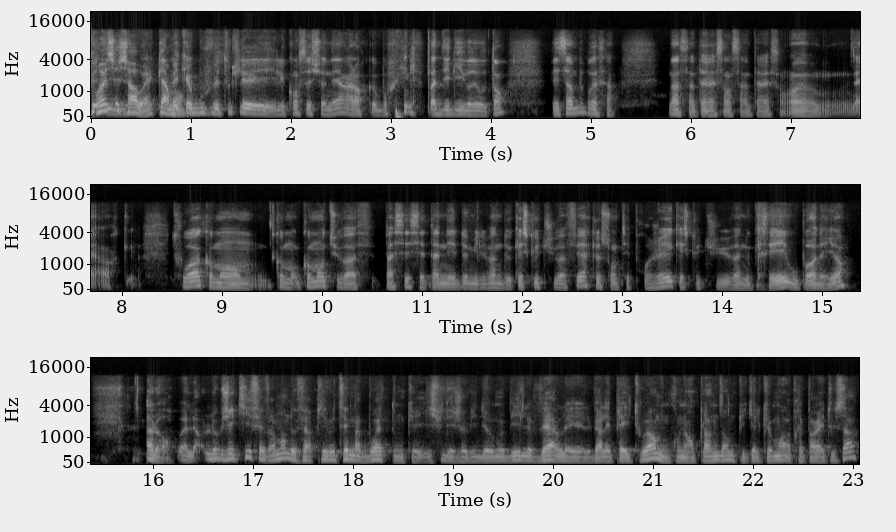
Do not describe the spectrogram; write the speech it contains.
ouais, c'est ça, ouais, clairement. Le mec a bouffé tous les, concessionnaires, alors que bon, il n'a pas délivré autant. Mais c'est à peu près ça. Non, c'est intéressant, c'est intéressant. Euh, toi, comment, comment, comment tu vas passer cette année 2022 Qu'est-ce que tu vas faire? Quels sont tes projets? Qu'est-ce que tu vas nous créer ou pas d'ailleurs? Alors, l'objectif est vraiment de faire pivoter ma boîte, donc issue des jeux vidéo mobiles, vers les, vers les Play to Earn. Donc, on est en plein dedans depuis quelques mois à préparer tout ça.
